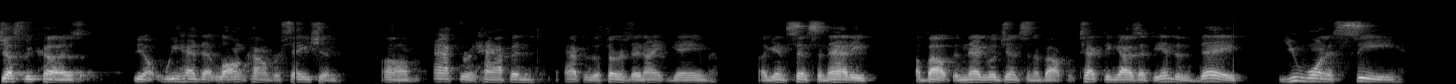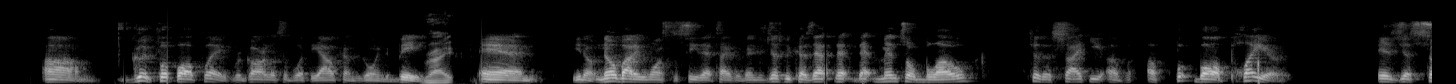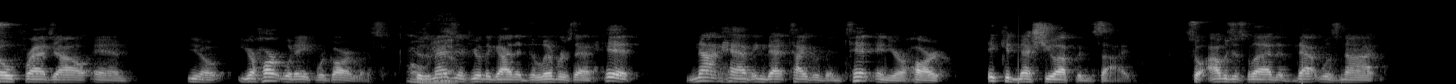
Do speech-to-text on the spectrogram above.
just because you know we had that long conversation um, after it happened after the Thursday night game against Cincinnati about the negligence and about protecting guys. At the end of the day, you want to see um, good football played, regardless of what the outcome is going to be. Right. And you know nobody wants to see that type of injury just because that that, that mental blow to the psyche of a football player is just so fragile and you know your heart would ache regardless. Because oh, imagine yeah. if you're the guy that delivers that hit not having that type of intent in your heart it could mess you up inside. So i was just glad that that was not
